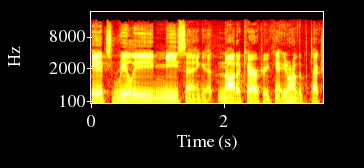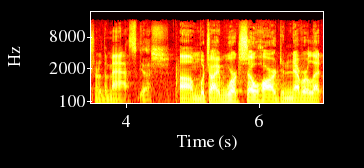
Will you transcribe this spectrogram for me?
it's really me saying it, not a character. You can't. You don't have the protection of the mask. Yes. Um, which I worked so hard to never let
